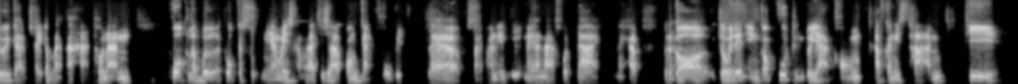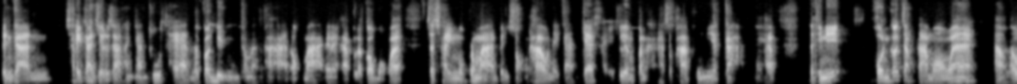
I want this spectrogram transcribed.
ด้วยการใช้กำลังทหารเท่านั้น พวกระเบิดพวกกระสุนเนี่ยไม่สามารถที่จะป้องกันโควิด และสายพันธุ์อื่นๆ ในอนาคตได้นะครับแล้วก็โจไบเดนเองก็พูดถึงตัวอย่างของอัฟกานิสถานที่เป็นการใช้การเจรจาทางการทูตแทน แล้วก็ดึงกำลังทหารออกมาเนี่ยนะครับ แล้วก็บอกว่าจะใช้งบประมาณเป็นสองเท่าในการแก้ไขเรื่องปัญหาสภาพภูมิอากาศนะครับ แต่ทีนี้คนก็จับตามองว่าอ้าวแล้ว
